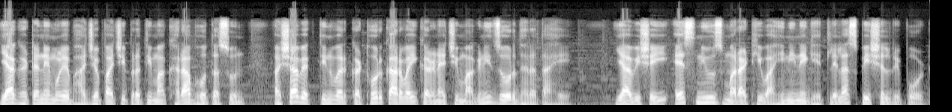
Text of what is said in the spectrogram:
या घटनेमुळे भाजपाची प्रतिमा खराब होत असून अशा व्यक्तींवर कठोर कारवाई करण्याची मागणी जोर धरत आहे. याविषयी एस न्यूज मराठी वाहिनीने घेतलेला स्पेशल रिपोर्ट.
